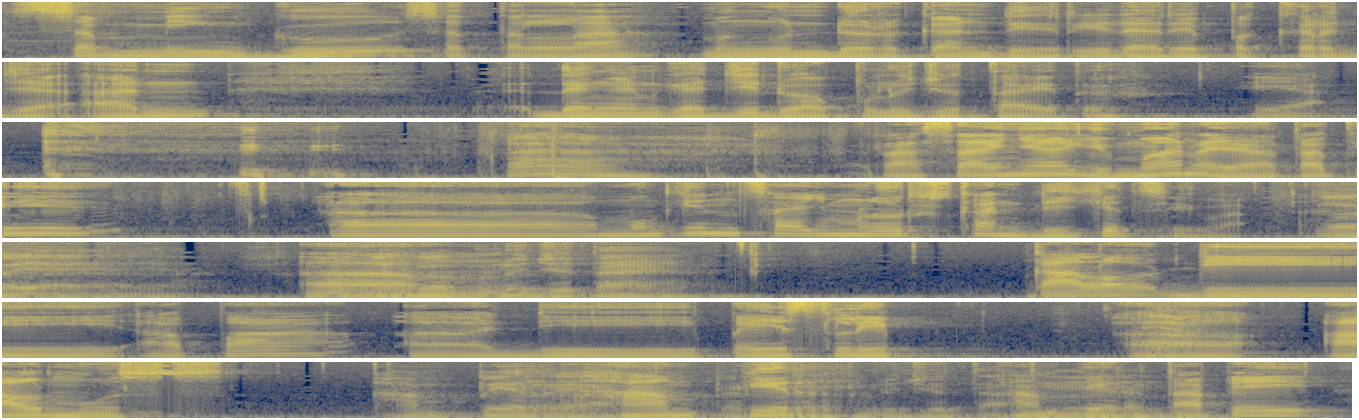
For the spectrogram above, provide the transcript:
seminggu setelah mengundurkan diri dari pekerjaan dengan gaji 20 juta itu? Iya. ah, rasanya gimana ya? Tapi eh, mungkin saya meluruskan dikit sih, Pak. Oh ya ya ya. Bukan 20 juta ya? Kalau di apa eh, di payslip eh, almus Hampir ya. hampir 20 juta. hampir tapi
